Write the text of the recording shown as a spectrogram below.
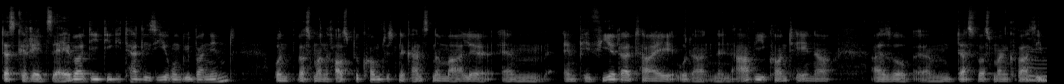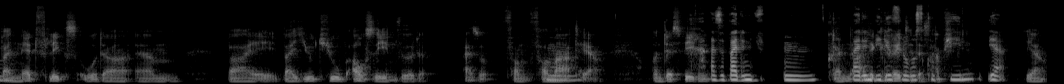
das Gerät selber die Digitalisierung übernimmt und was man rausbekommt, ist eine ganz normale ähm, MP4-Datei oder einen AVI-Container. Also ähm, das, was man quasi mhm. bei Netflix oder ähm, bei, bei YouTube auch sehen würde. Also vom Format mhm. her. Und deswegen. Also bei den, mh, bei den Videofluoroskopien, ja. Ja.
